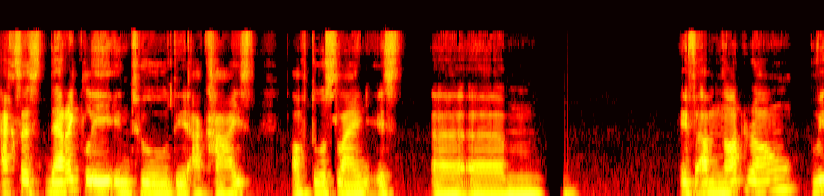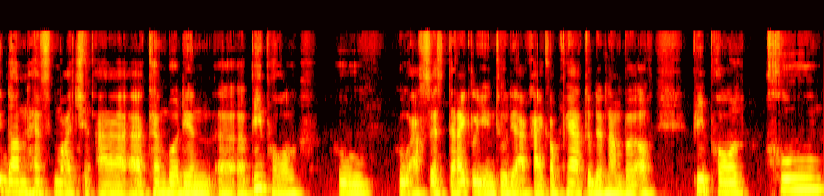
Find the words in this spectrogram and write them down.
access directly into the archives of Tuol Sleng is uh, um, if I'm not wrong, we don't have much uh, Cambodian uh, people who who access directly into the archive compared to the number of people who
